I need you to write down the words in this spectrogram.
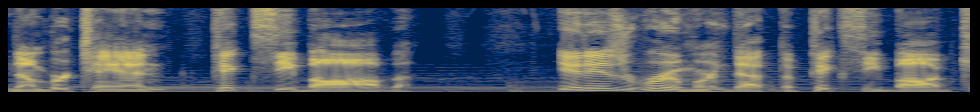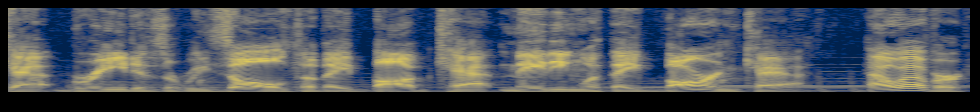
Number 10. Pixie Bob. It is rumored that the Pixie Bobcat breed is a result of a bobcat mating with a barn cat. However,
